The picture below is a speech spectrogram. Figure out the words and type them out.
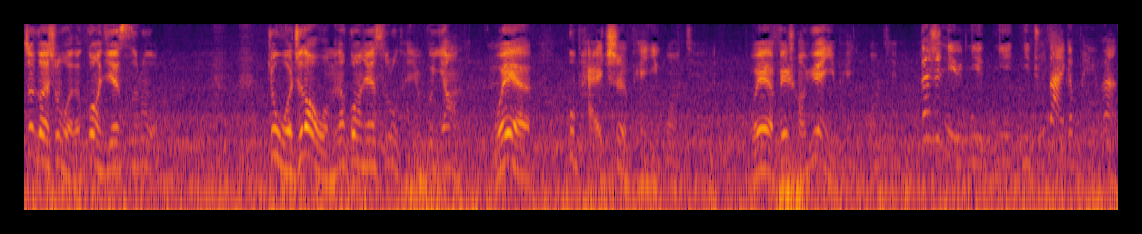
这个是我的逛街思路，就我知道我们的逛街思路肯定不一样的，我也不排斥陪你逛街，我也非常愿意陪你逛街。但是你你你你主打一个陪伴，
